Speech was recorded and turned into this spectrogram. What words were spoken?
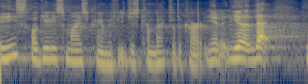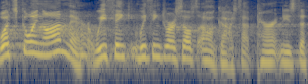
please, I'll give you some ice cream if you just come back to the car. You know, you know, that, what's going on there? We think, we think to ourselves, oh gosh, that parent needs to.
